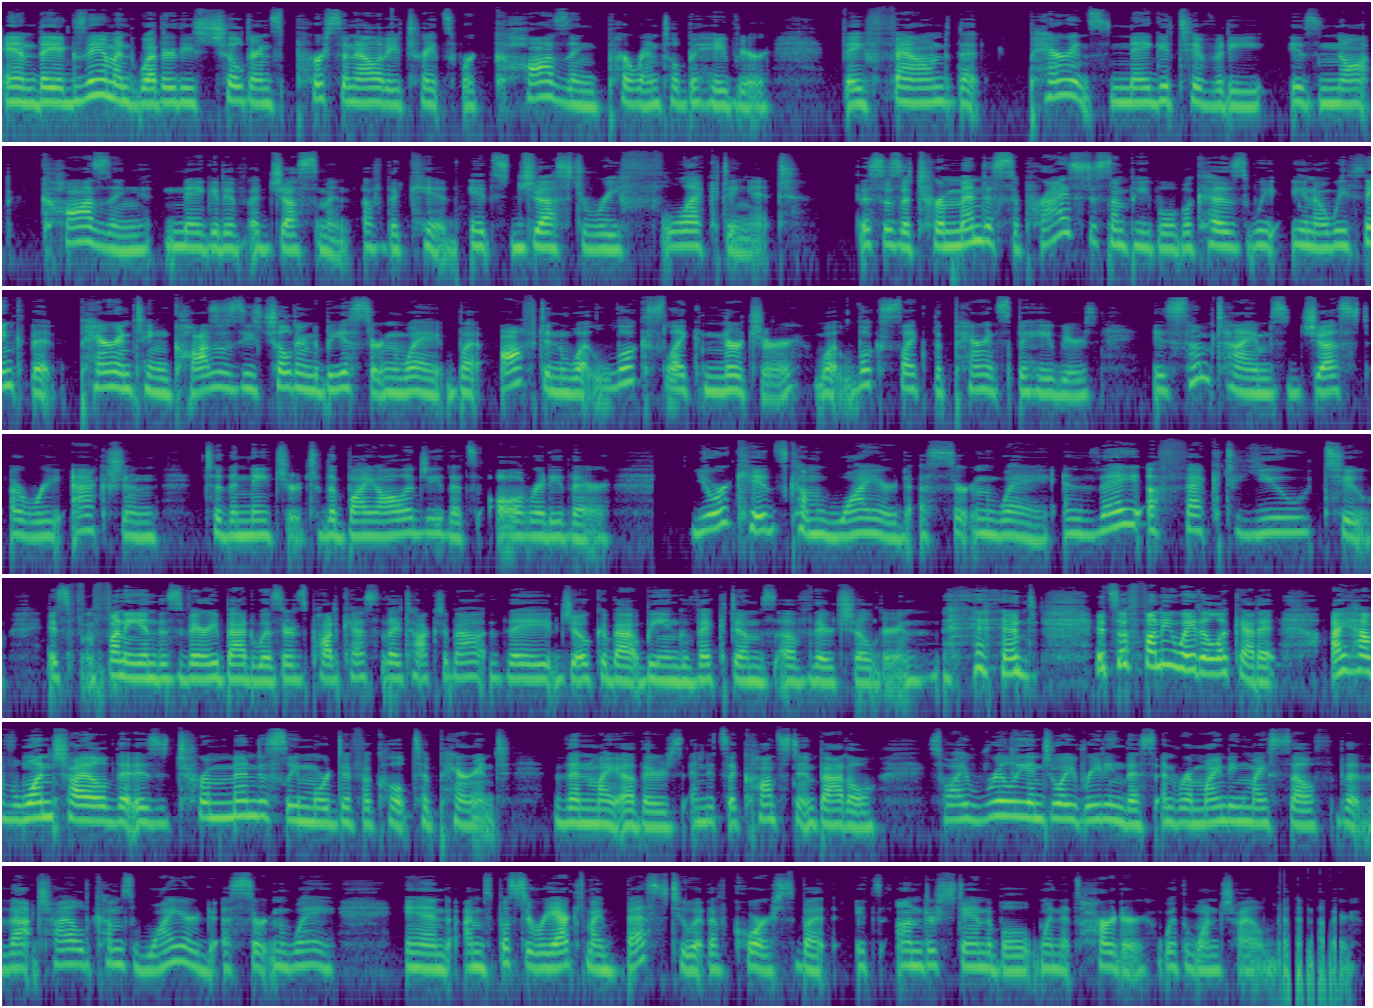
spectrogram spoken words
And they examined whether these children's personality traits were causing parental behavior they found that parents' negativity is not causing negative adjustment of the kid, it's just reflecting it. This is a tremendous surprise to some people because we, you know, we think that parenting causes these children to be a certain way, but often what looks like nurture, what looks like the parents' behaviors is sometimes just a reaction to the nature, to the biology that's already there. Your kids come wired a certain way and they affect you too. It's funny in this Very Bad Wizards podcast that I talked about, they joke about being victims of their children. and it's a funny way to look at it. I have one child that is tremendously more difficult to parent than my others, and it's a constant battle. So I really enjoy reading this and reminding myself that that child comes wired a certain way. And I'm supposed to react my best to it, of course, but it's understandable when it's harder with one child than another.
